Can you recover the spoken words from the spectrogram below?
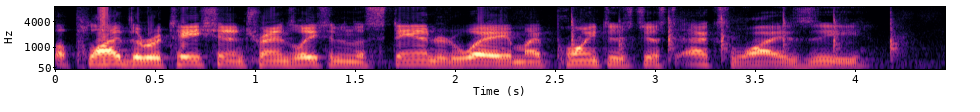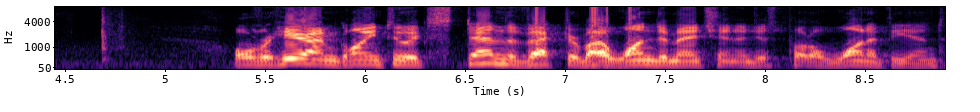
applied the rotation and translation in the standard way my point is just x y z. Over here I'm going to extend the vector by one dimension and just put a 1 at the end.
